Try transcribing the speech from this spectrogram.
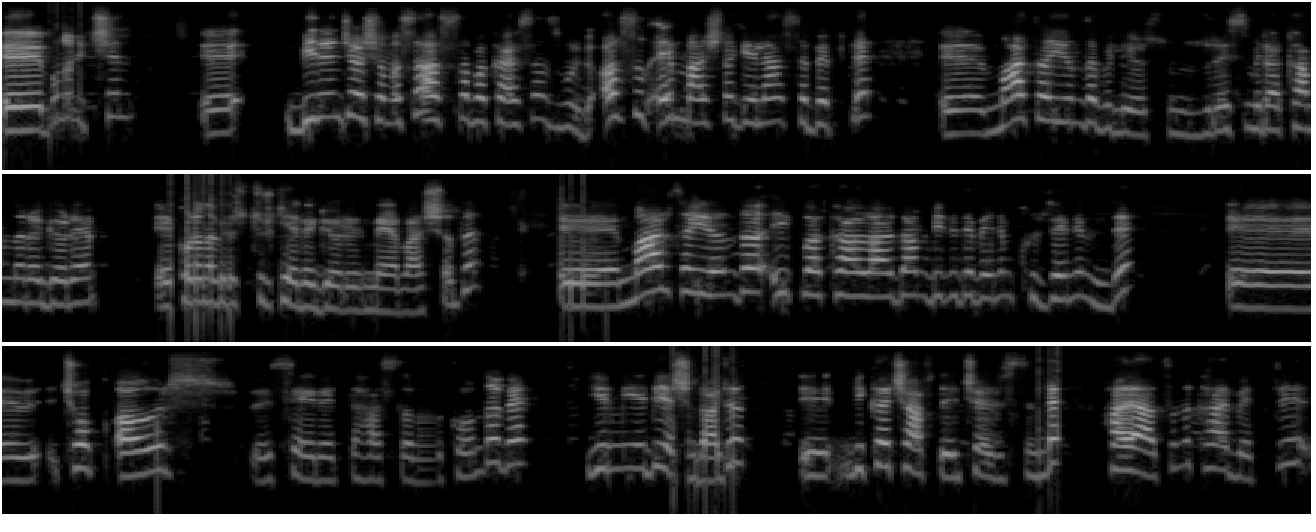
E, bunun için e, birinci aşaması aslına bakarsanız buydu. Asıl en başta gelen sebep de e, Mart ayında biliyorsunuz resmi rakamlara göre e, koronavirüs Türkiye'de görülmeye başladı. E, Mart ayında ilk vakalardan biri de benim kuzenimdi. E, çok ağır e, seyretti hastalık onda ve 27 yaşındaydı. E, birkaç hafta içerisinde hayatını kaybetti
